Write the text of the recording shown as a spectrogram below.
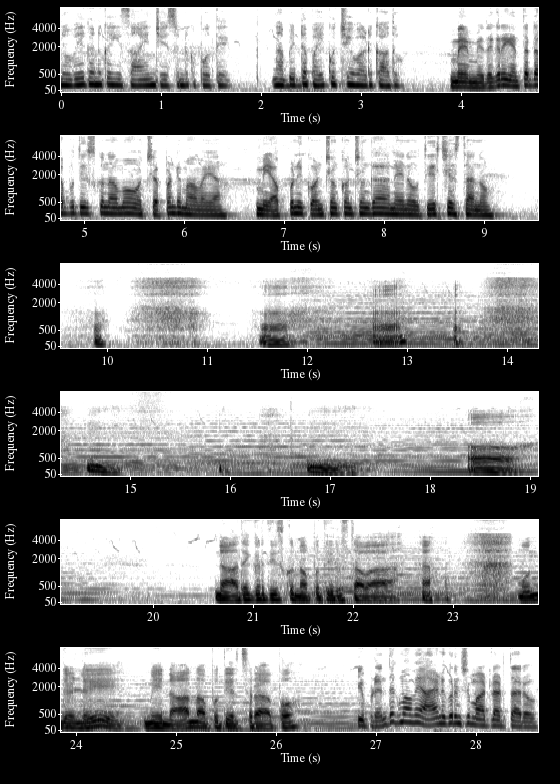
నువ్వే గనుక ఈ సాయం చేసుండకపోతే నా బిడ్డ పైకొచ్చేవాడు కాదు. మేము మీ దగ్గర ఎంత డబ్బు తీసుకున్నామో చెప్పండి మామయ్య మీ అప్పుని కొంచెం కొంచెంగా నేను తీర్చేస్తాను. నా దగ్గర తీసుకున్న అప్పు తీరుస్తావా? ముందెళ్ళి మీ నాన్న అప్పు తీర్చరా పో. ఇప్పుడు ఎందుకు మామయ్య ఆయన గురించి మాట్లాడతారు?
